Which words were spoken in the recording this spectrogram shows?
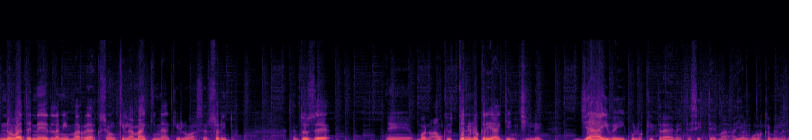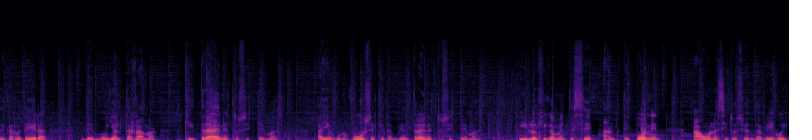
no va a tener la misma reacción que la máquina que lo va a hacer solito. Entonces, bueno, aunque usted no lo crea aquí en Chile, ya hay vehículos que traen este sistema, hay algunos camiones de carretera de muy alta gama que traen estos sistemas, hay algunos buses que también traen estos sistemas y lógicamente se anteponen a una situación de riesgo y,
